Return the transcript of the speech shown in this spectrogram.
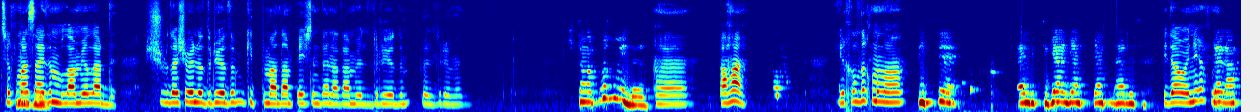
Çıkmasaydım bulamıyorlardı. Şurada şöyle duruyordum. Gittim adam peşinden adam öldürüyordum. Öldüremedim. Kitaplık mıydı? Ha. Aha. Yıkıldık mı lan? Bitti. El bitti. Gel gel gel. Neredesin? Bir daha oynayak mı? Gel ar-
